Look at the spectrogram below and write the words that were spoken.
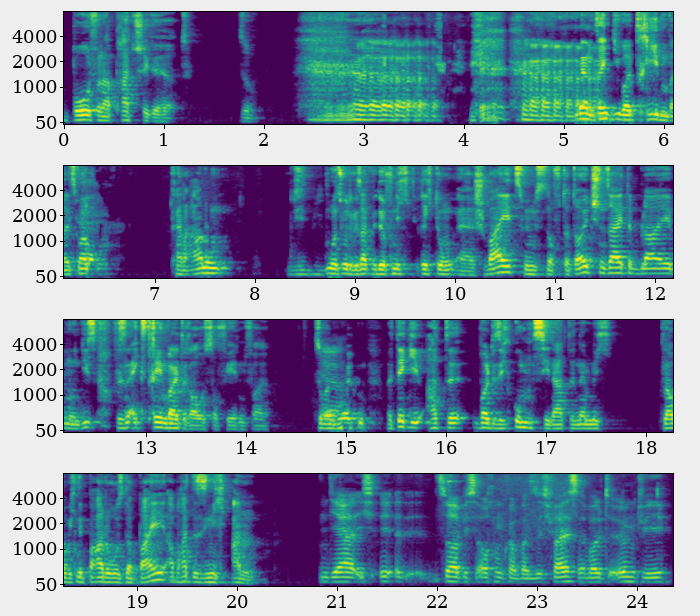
ein Boot von Apache gehört. Wir haben es richtig übertrieben, weil es war keine Ahnung, die, uns wurde gesagt, wir dürfen nicht Richtung äh, Schweiz, wir müssen auf der deutschen Seite bleiben und dies. Wir sind extrem weit raus auf jeden Fall. So, weil, Ja. wir wollten, weil Dicky hatte, wollte sich umziehen, hatte nämlich, glaube ich, eine Badehose dabei, aber hatte sie nicht an. Ja, ich, äh, so habe ich es auch im Kopf. Also ich weiß, er wollte irgendwie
